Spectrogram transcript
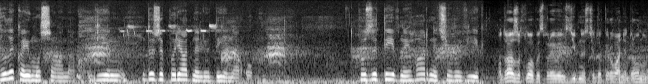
Велика йому шана. Він дуже порядна людина, позитивний, гарний чоловік. Одразу хлопець проявив здібності до керування дроном,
